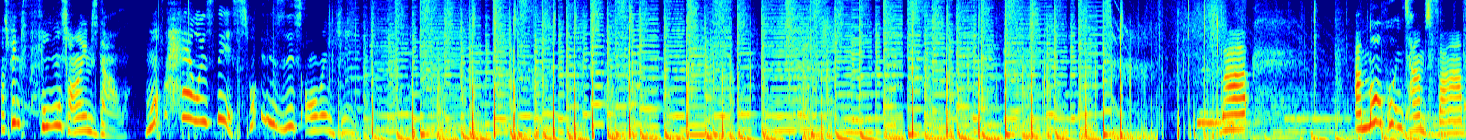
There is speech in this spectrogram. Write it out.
That's been four times now. What the hell is this? What is this RNG? Right. I'm not putting times five.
